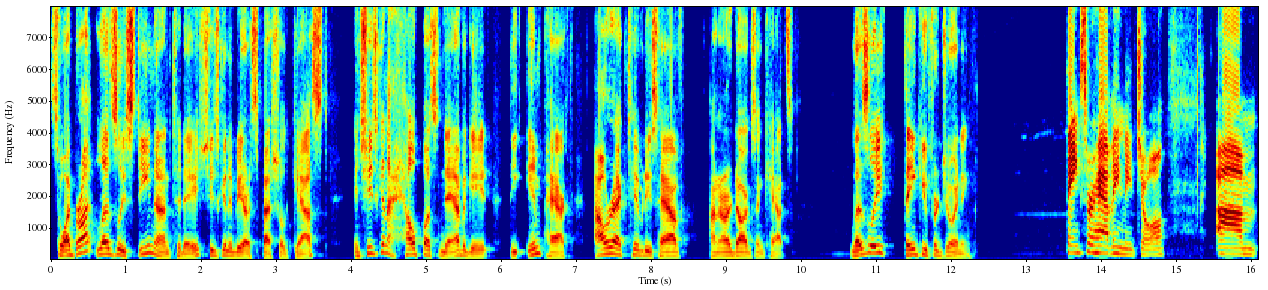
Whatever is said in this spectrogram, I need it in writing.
So I brought Leslie Steen on today. She's going to be our special guest, and she's going to help us navigate the impact our activities have on our dogs and cats. Leslie, thank you for joining. Thanks for having me, Joel. Um,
